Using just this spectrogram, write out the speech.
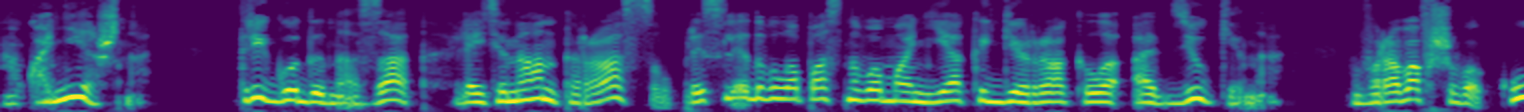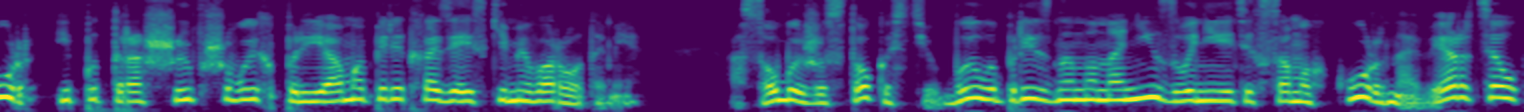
Ну, конечно, Три года назад лейтенант Рассел преследовал опасного маньяка Геракла Адзюкина, воровавшего кур и потрошившего их прямо перед хозяйскими воротами. Особой жестокостью было признано нанизывание этих самых кур на вертел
